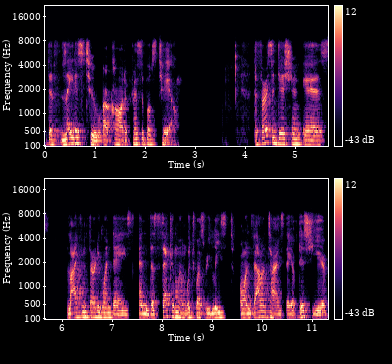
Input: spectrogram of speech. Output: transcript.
the latest two are called A Principal's Tale. The first edition is Life in 31 Days, and the second one, which was released on Valentine's Day of this year,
